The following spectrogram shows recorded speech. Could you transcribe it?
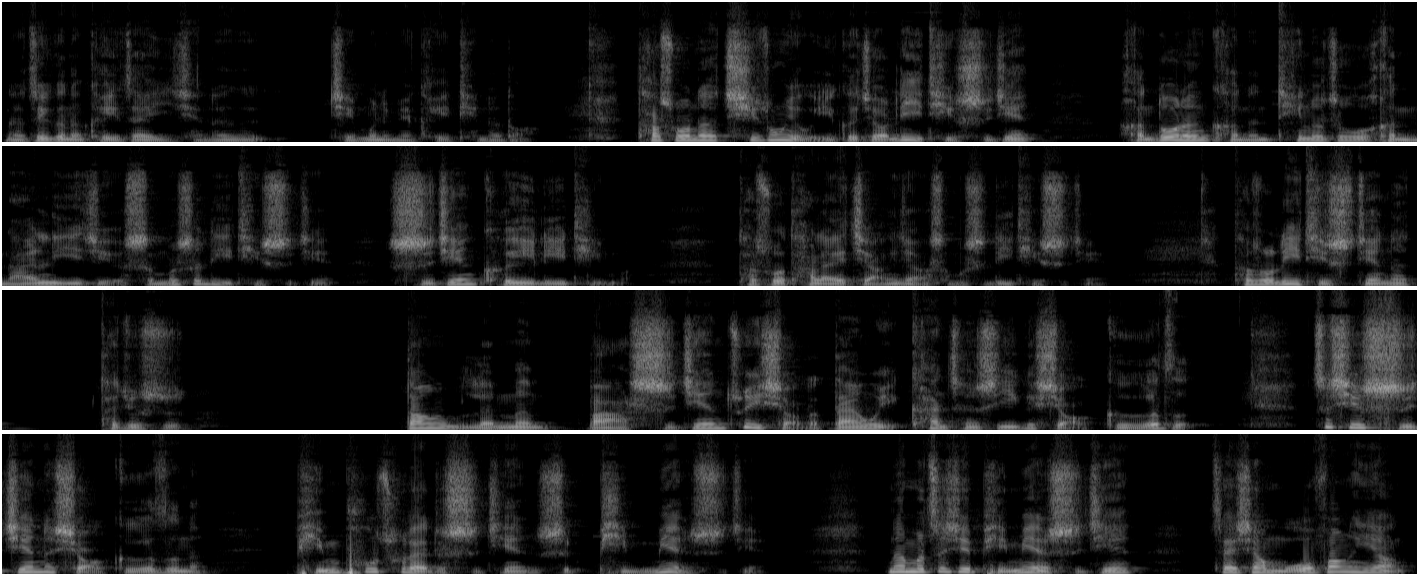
那这个呢可以在以前的节目里面可以听得到。他说呢，其中有一个叫立体时间，很多人可能听了之后很难理解什么是立体时间，时间可以立体吗？他说他来讲一讲什么是立体时间。他说立体时间呢，它就是当人们把时间最小的单位看成是一个小格子，这些时间的小格子呢，平铺出来的时间是平面时间，那么这些平面时间再像魔方一样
